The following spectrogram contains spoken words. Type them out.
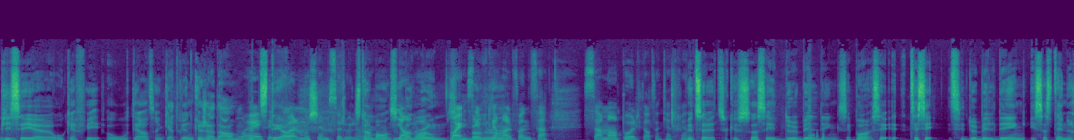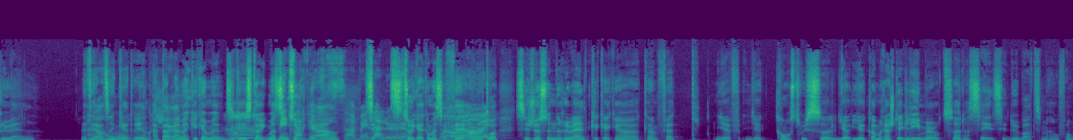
Puis c'est euh, au café, au Théâtre Sainte-Catherine, que j'adore. le Mhm. Ouais, c'est le fun. Moi, j'aime ça jouer là. C'est un bon- une bonne voir. room. C'est Ouais, c'est vraiment room. le fun. Ça, ça ment pas, le Théâtre Sainte-Catherine. Mais tu savais-tu que ça, c'est deux buildings? C'est pas. c'est- Tu sais, c'est- c'est deux buildings et ça, c'était une ruelle? Le Théâtre Ah, Sainte-Catherine. ouais? Apparemment, quelqu'un me dit que historiquement, si tu ça fait- regardes. ça a si- tu regardes comment c'est Ouais, fait ouais, en étoile, c'est juste une ruelle que quelqu'un a comme fait. Il a, il a construit ça. Il a, il a comme racheté les murs, tout ça, là, c'est deux bâtiments au fond.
